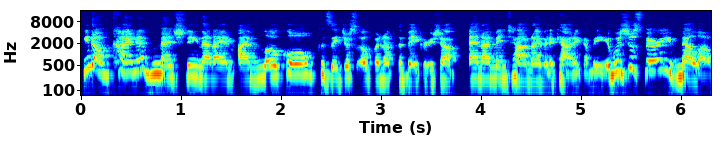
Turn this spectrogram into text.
you know, I'm kind of mentioning that I'm I'm local because they just opened up the bakery shop, and I'm in town. And I have an accounting company. It was just very mellow.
